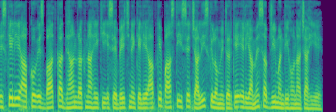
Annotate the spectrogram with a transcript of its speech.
इसके लिए आपको इस बात का ध्यान रखना है कि इसे बेचने के लिए आपके पास 30 से 40 किलोमीटर के एरिया में सब्ज़ी मंडी होना चाहिए,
